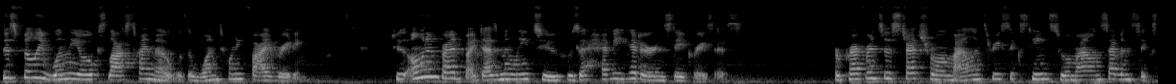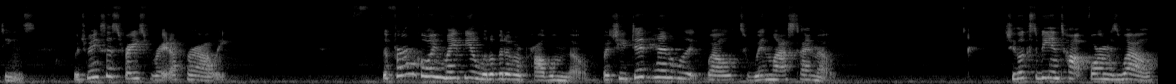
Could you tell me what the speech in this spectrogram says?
This filly won the Oaks last time out with a 125 rating. She's owned and bred by Desmond Lee too, who's a heavy hitter in stake races. Her preferences stretch from a mile and 3 sixteenths to a mile and 7 sixteenths, which makes this race right up her alley. The firm going might be a little bit of a problem though, but she did handle it well to win last time out. She looks to be in top form as well,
